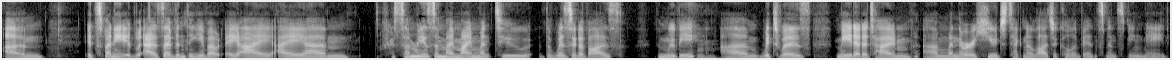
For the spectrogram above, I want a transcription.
Um, it's funny, it, as I've been thinking about AI, I, um, for some reason, my mind went to The Wizard of Oz, the movie, Mhm. um, which was made at a time um, when there were huge technological advancements being made.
